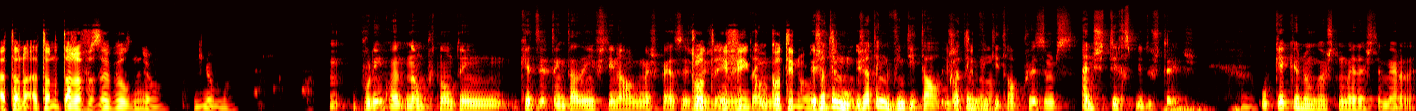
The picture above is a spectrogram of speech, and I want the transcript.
Então, não- então não estás a fazer build nenhum. Nenhuma. Por enquanto não, porque não tenho. Quer dizer, tenho estado a investir em algumas peças. Pronto, enfim, tenho... continua. Eu já, tenho, continua. eu já tenho 20 e tal. Eu já tenho Continua. 20 e tal Prisms. Antes de ter recebido os 3. Hum. O que é que eu não gosto no meio desta merda?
